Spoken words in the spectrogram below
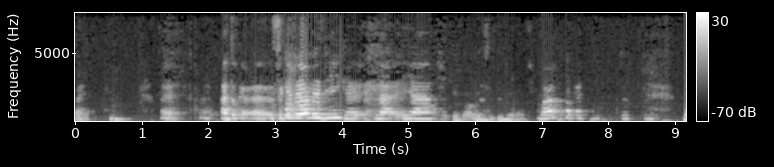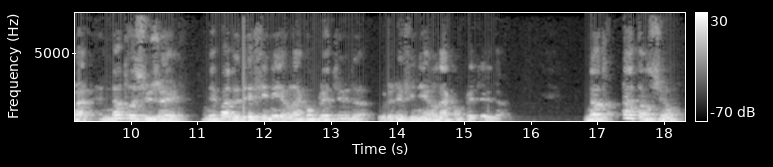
Oui. Euh, en tout cas, euh, ce que j'avais dit, que là, il y a... Je peux parler, c'est bien. Ouais, ok. Ben, notre sujet n'est pas de définir l'incomplétude ou de définir la complétude. Notre intention,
